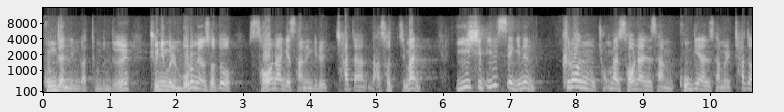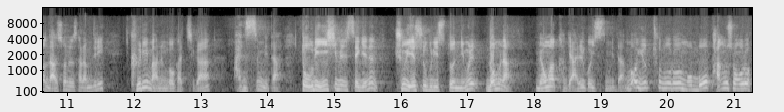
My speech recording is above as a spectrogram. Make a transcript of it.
공자님 같은 분들, 주님을 모르면서도 선하게 사는 길을 찾아 나섰지만 21세기는 그런 정말 선한 삶, 고귀한 삶을 찾아 나서는 사람들이 그리 많은 것 같지가 않습니다. 또 우리 21세기는 주 예수 그리스도님을 너무나 명확하게 알고 있습니다. 뭐 유튜브로 뭐, 뭐 방송으로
